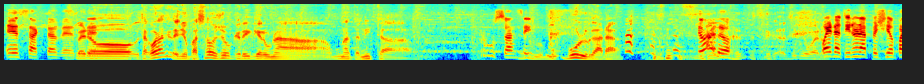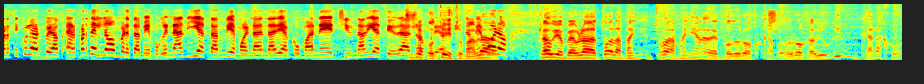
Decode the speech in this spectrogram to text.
Exactamente. Pero, ¿te acuerdas que el año pasado yo creí que era una, una tenista Rusa, sí. búlgara? Claro. Así que bueno. Bueno, tiene un apellido particular, pero aparte el nombre también, porque Nadia también, bueno, Nadia Comaneci, Nadia te da Yo ya nombre conté así esto, me hablaba. Bueno, Claudia me hablaba todas las, todas las mañanas de Podoroska. Podoroska. Digo, ¿qué carajo?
